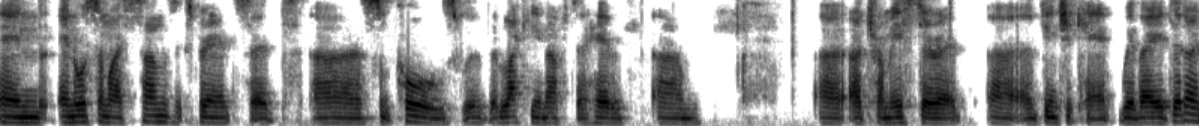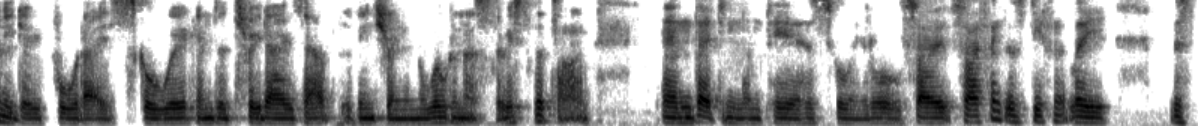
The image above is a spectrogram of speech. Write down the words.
And and also my son's experience at uh, St Paul's. We were lucky enough to have um, a, a, trimester at uh, adventure camp where they did only do four days schoolwork and did three days out adventuring in the wilderness the rest of the time and that didn't impair his schooling at all. So, so I think there's definitely, there's,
